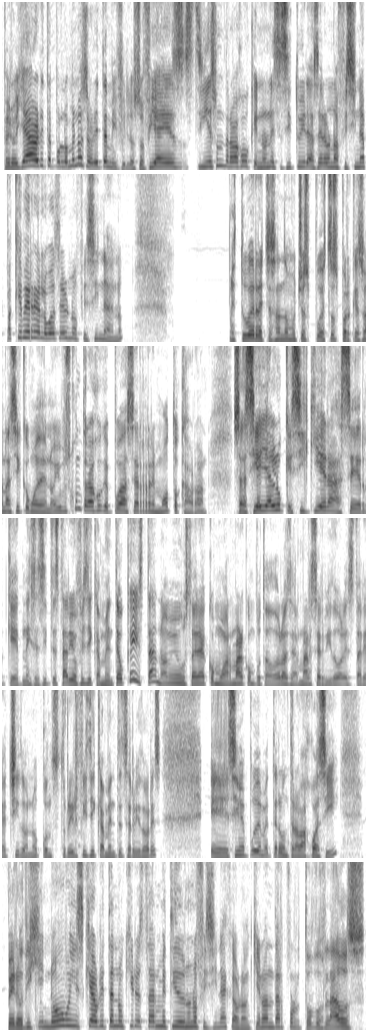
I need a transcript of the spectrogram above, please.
Pero ya ahorita, por lo menos ahorita mi filosofía es: si es un trabajo que no necesito ir a hacer a una oficina, ¿para qué verga lo voy a hacer en una oficina, no? Estuve rechazando muchos puestos porque son así como de no, y busco un trabajo que pueda hacer remoto, cabrón. O sea, si hay algo que sí quiera hacer, que necesite estar yo físicamente, ok, está, ¿no? A mí me gustaría como armar computadoras y armar servidores, estaría chido, ¿no? Construir físicamente servidores. Eh, sí me pude meter a un trabajo así, pero dije, no, güey, es que ahorita no quiero estar metido en una oficina, cabrón. Quiero andar por todos lados.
